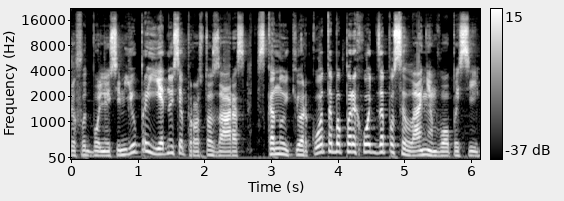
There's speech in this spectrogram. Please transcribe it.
нашу футбольну сім'ю, приєднуйся просто зараз. Скануй QR-код або переходь за посиланням в описі.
